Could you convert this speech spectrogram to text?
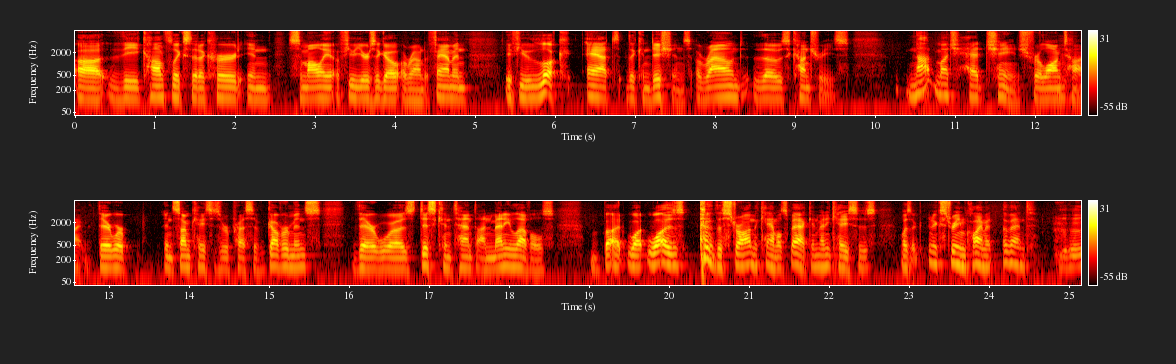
uh, the conflicts that occurred in Somalia a few years ago around a famine. If you look at the conditions around those countries, not much had changed for a long mm-hmm. time. There were, in some cases, repressive governments. There was discontent on many levels. But what was the straw in the camel's back in many cases was a, an extreme climate event. Mm-hmm.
